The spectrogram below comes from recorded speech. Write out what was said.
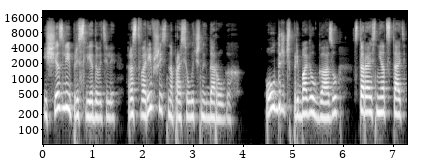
Исчезли и преследователи, растворившись на проселочных дорогах. Олдридж прибавил газу, стараясь не отстать,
